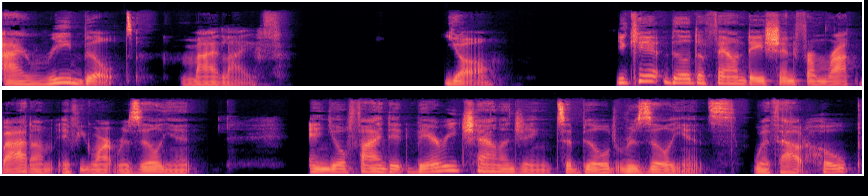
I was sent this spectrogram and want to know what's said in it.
I rebuilt my life. Y'all, you can't build a foundation from rock bottom if you aren't resilient, and you'll find it very challenging to build resilience without hope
